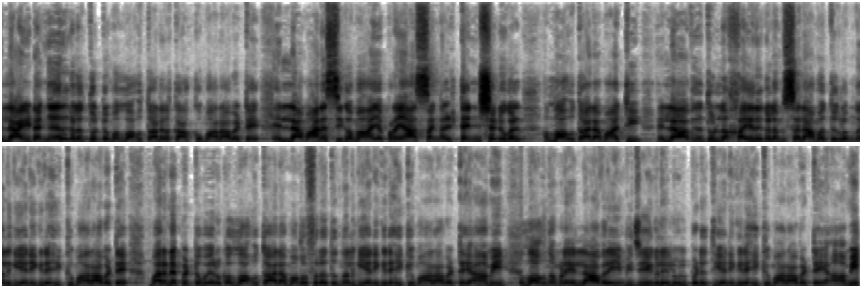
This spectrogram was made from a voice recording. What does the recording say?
എല്ലാ ഇടങ്ങേറുകളെ തൊട്ടും അള്ളാഹു താല കാക്കുമാറാവട്ടെ. എല്ലാ മാനസികമായ പ്രയാസങ്ങൾ ടെൻഷനുകൾ അള്ളാഹു താല മാറ്റി എല്ലാവിധത്തുള്ള ഹൈറുകളും സലാമത്തുകളും നൽകി അനുഗ്രഹിക്കുമാറാവട്ടെ. മരണപ്പെട്ടുപോയവർക്ക് അള്ളാഹു താല മഹഫിറത്ത് നൽകി അനുഗ്രഹിക്കുമാറാവട്ടെ. ആമീൻ. അള്ളാഹു നമ്മളെ എല്ലാവരെയും വിജയികളിൽ ഉൾപ്പെടുത്തി അനുഗ്രഹിക്കുമാറാവട്ടെ. ആമീൻ.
